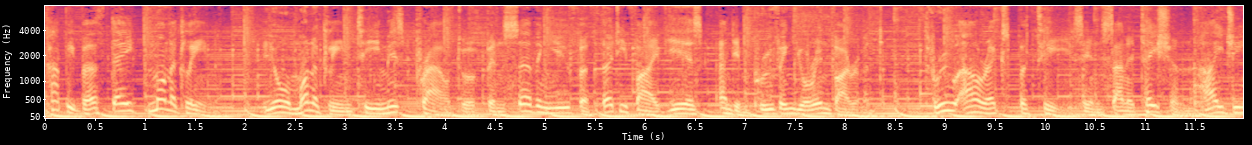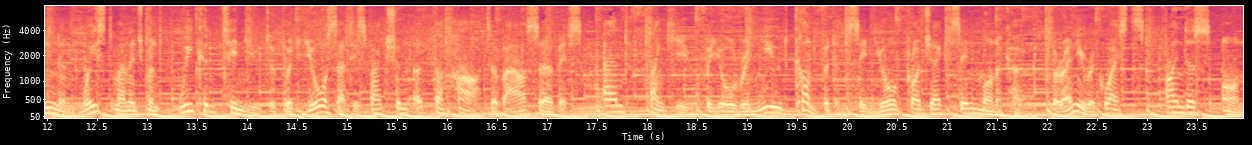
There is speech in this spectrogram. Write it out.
Happy birthday, Monoclean. Your Monoclean team is proud to have been serving you for 35 years and improving your environment. Through our expertise in sanitation, hygiene, and waste management, we continue to put your satisfaction at the heart of our service. And thank you for your renewed confidence in your projects in Monaco. For any requests, find us on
